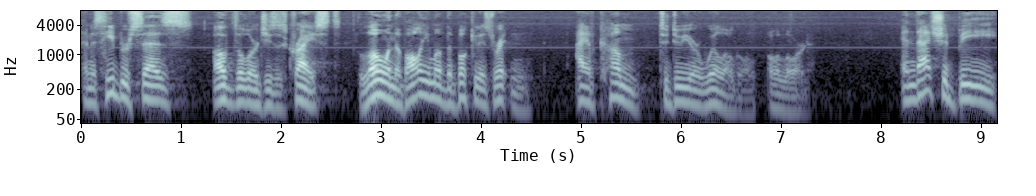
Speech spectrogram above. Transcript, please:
And as Hebrews says of the Lord Jesus Christ, Lo, in the volume of the book it is written, I have come to do your will, O, Lord. And that should be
